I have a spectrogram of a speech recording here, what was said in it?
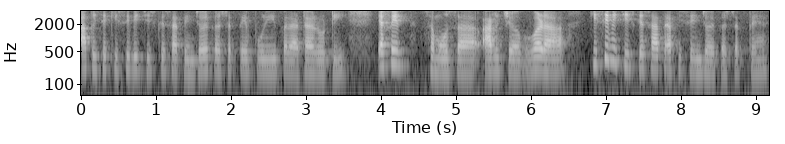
आप इसे किसी भी चीज़ के साथ एंजॉय कर सकते हैं, पूरी, पराठा, रोटी, या फिर समोसा, आलू चॉप, वड़ा, किसी भी चीज़ के साथ आप इसे इंजॉय कर सकते हैं।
